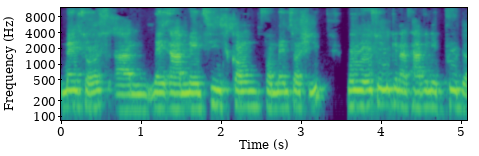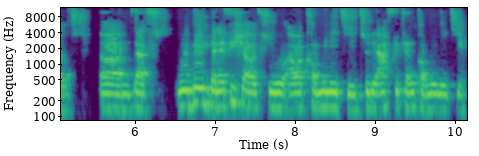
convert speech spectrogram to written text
mentors and, and mentees come for mentorship, but we're also looking at having a product um, that will be beneficial to our community, to the African community.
